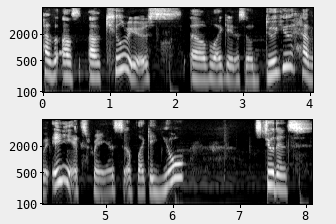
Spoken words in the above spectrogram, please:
have a, a curious of like you know, so do you have any experience of like your students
